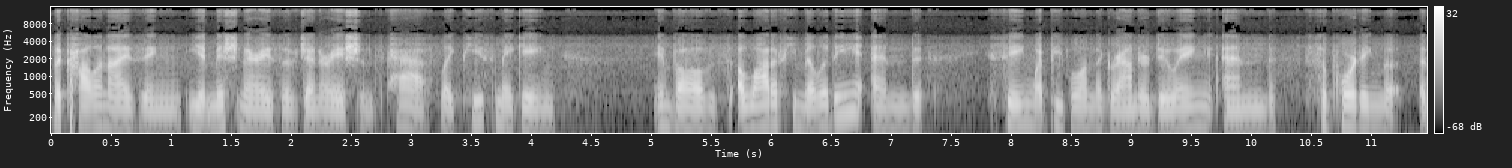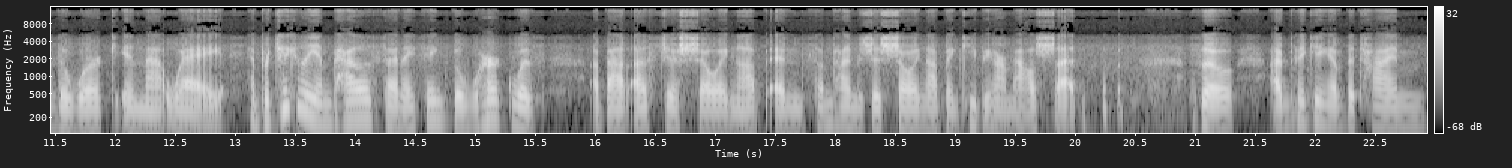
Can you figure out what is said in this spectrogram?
the colonizing missionaries of generations past. Like peacemaking involves a lot of humility and seeing what people on the ground are doing and supporting the the work in that way. And particularly in Palestine, I think the work was about us just showing up and sometimes just showing up and keeping our mouths shut. so I'm thinking of the time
